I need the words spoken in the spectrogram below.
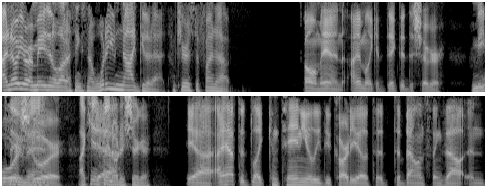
I know you're amazing at a lot of things. Now, what are you not good at? I'm curious to find out. Oh man, I am like addicted to sugar. Me For too, sure. Man. I can't yeah. say no to sugar. Yeah, I have to like continually do cardio to to balance things out and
